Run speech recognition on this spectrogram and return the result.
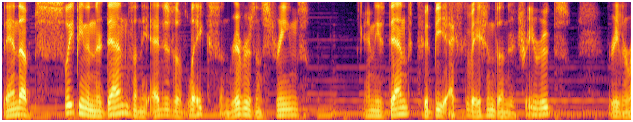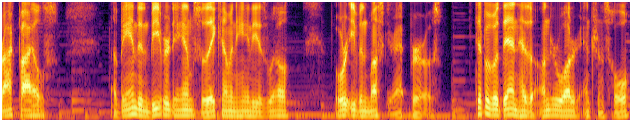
they end up sleeping in their dens on the edges of lakes and rivers and streams. And these dens could be excavations under tree roots or even rock piles abandoned beaver dams, so they come in handy as well, or even muskrat burrows. Typical den has an underwater entrance hole,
